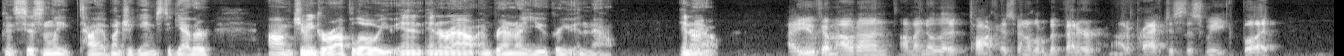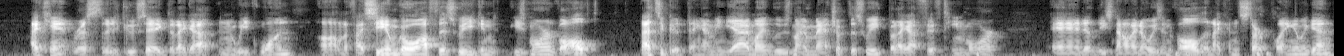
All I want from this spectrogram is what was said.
consistently tie a bunch of games together. Um, Jimmy Garoppolo, are you in in or out? And Brandon Aiyuk, are you in and out? In or out? Aiyuk, I'm out on. Um, I know the talk has been a little bit better out of practice this week, but I can't risk the goose egg that I got in week one. Um, if I see him go off this week and he's more involved, that's a good thing. I mean, yeah, I might lose my matchup this week, but I got 15 more. And at least now I know he's involved and I can start playing him again.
